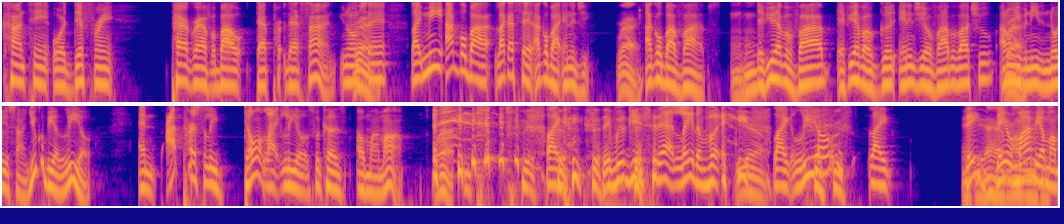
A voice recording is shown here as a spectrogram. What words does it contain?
content or a different paragraph about that per- that sign. You know what Right. I'm saying? Like me, I go by like I said, I go by energy. right I go by vibes. mm-hmm. If you have a vibe, if you have a good energy or vibe about you, I don't Right. even need to know your sign. You could be a Leo, and I personally don't like Leos because of my mom. like we'll get to that later, but Yeah. like Leos, like And they- see, they remind me of my why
